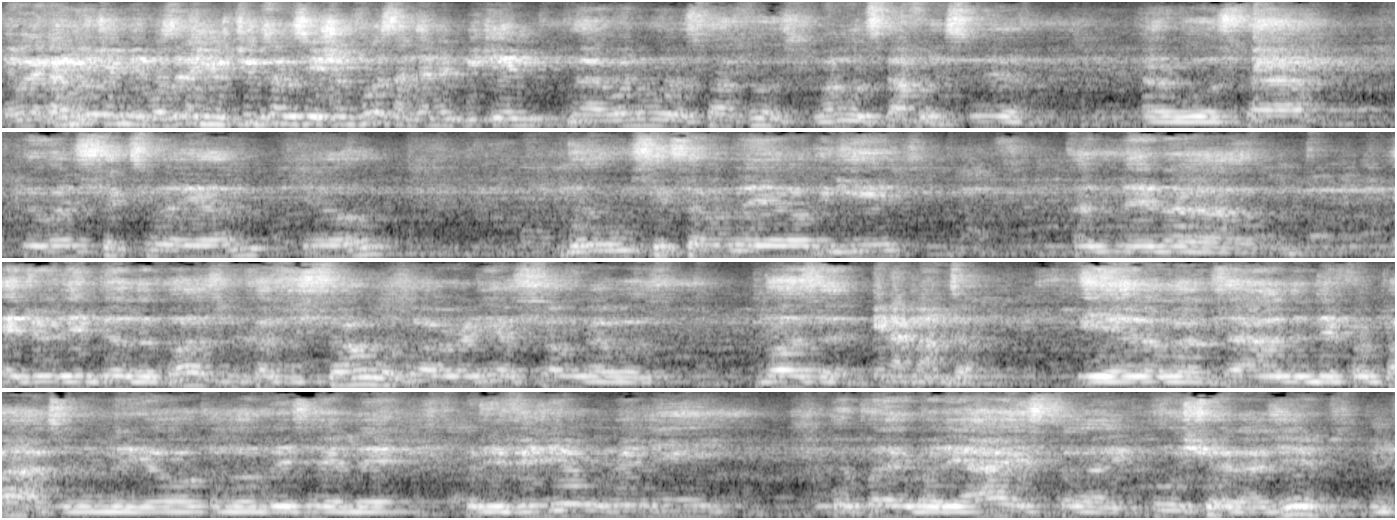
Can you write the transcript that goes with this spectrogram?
It was like a YouTube, it was a YouTube sensation first and then it became No, I went to World Star first. one World Star first. Yeah. And World Star, we went six million, you know. Boom, six, seven million on the gate. And then um, it really built a buzz because the song was already a song that was buzzing. In Atlanta. Yeah, in Atlanta and in different parts, in New York, a little bit here and there. But the video really opened everybody's eyes to like, who's Trinidad James? Mm.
